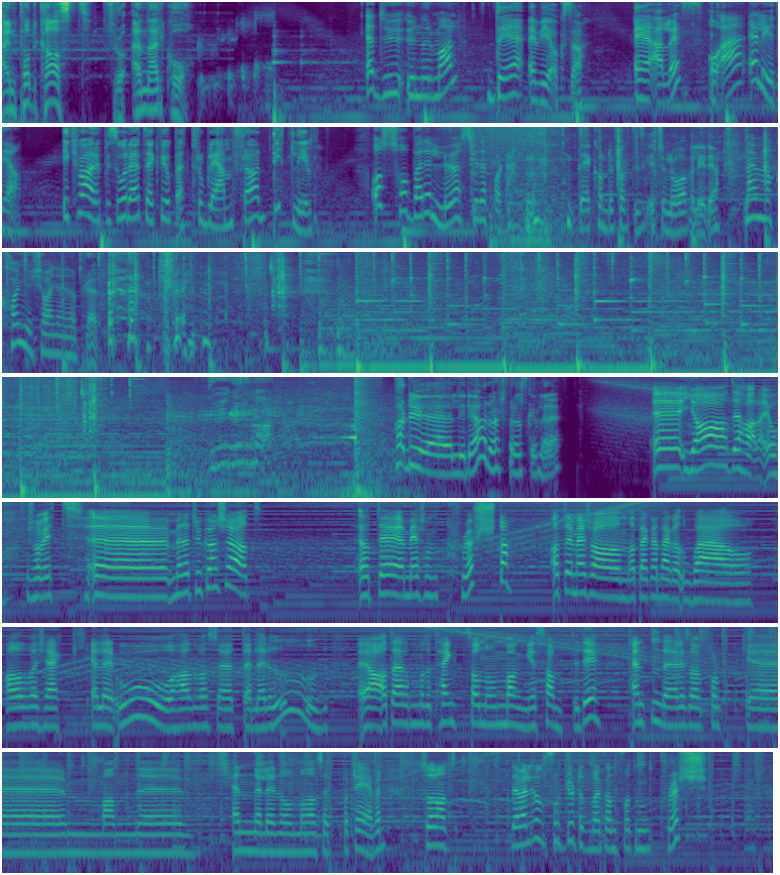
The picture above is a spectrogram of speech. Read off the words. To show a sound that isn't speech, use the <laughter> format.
En podkast fra NRK. Er du unormal? Det er vi også. Jeg er Alice. Og jeg er Lydia. I hver episode tar vi opp et problem fra ditt liv. Og så bare løser vi det for deg. <laughs> Det kan du faktisk ikke love, Lydia. Nei, men man kan jo ikke annet enn å prøve. <laughs> Har du, eh, Lydia, har du vært forelska i flere? Eh, ja, det har jeg jo, for så vidt. Eh, men jeg tror kanskje at At det er mer sånn crush, da. At det er mer sånn at jeg kan tenke at wow, han var kjekk, eller oh, han var søt, eller oh. Ja, at jeg måtte tenkt sånn om mange samtidig. Enten det er liksom folk eh, man eh, kjenner, eller noen man har sett på TV-en. Sånn at det er veldig sånn fort gjort at man kan få en crush.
